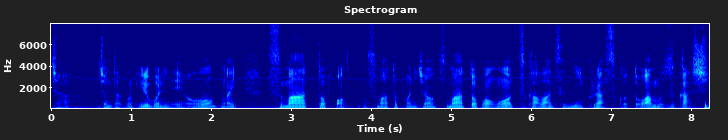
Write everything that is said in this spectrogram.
자, 정답은 1번이네요. 아니, 스마트폰, 스마트폰이죠. 스마트폰을 使わずに暮らすことは難しい.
